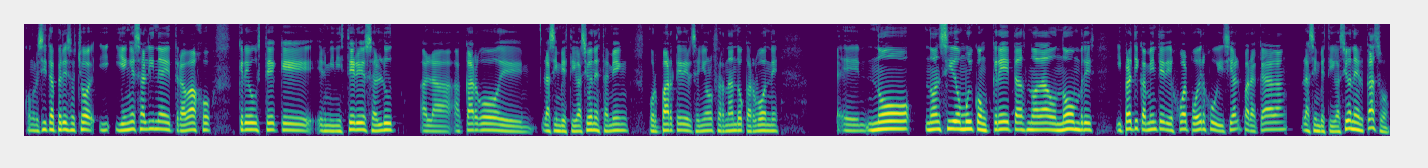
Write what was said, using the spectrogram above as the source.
Congresista Pérez Ochoa, y, y, en esa línea de trabajo, ¿cree usted que el Ministerio de Salud, a, la, a cargo de las investigaciones también por parte del señor Fernando Carbone, no no han sido muy concretas, no ha dado nombres y prácticamente dejó al Poder Judicial para que hagan las investigaciones del caso.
